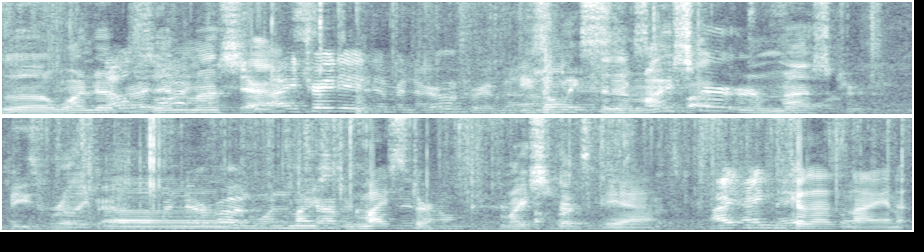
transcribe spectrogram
The wind up was Zen. Master. Yeah. I traded Minerva for it. but He's only six Is it. Meister or Master? He's really bad. Minerva and one Meister. trap- Meister. Meister. Yeah. I, I Because it has an eye in it.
